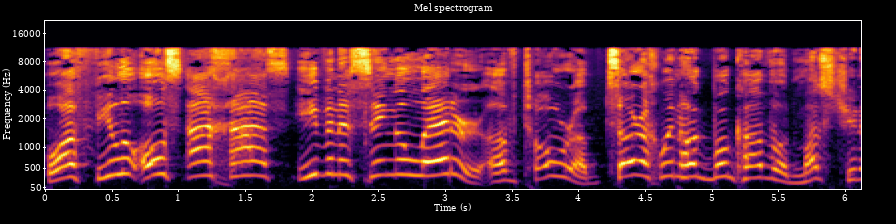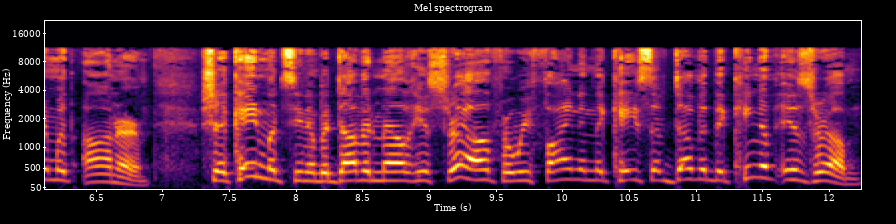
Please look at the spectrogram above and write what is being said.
or afilu os achas, even a single letter of Torah. Tzarach linhog bo kavod, must treat him with honor. Shekain matzina but David Melch Yisrael, for we find in the case of David, the king of Israel,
